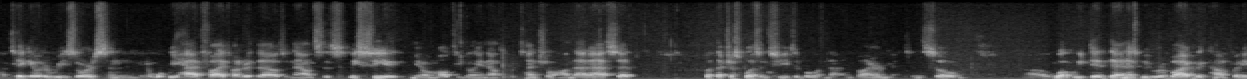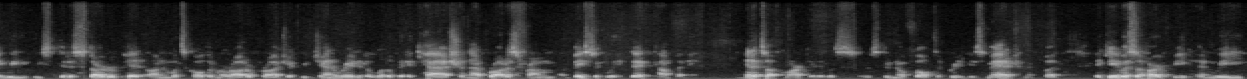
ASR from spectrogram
uh, take out a resource, and you know what we had 500,000 ounces. We see you know multi-million ounce potential on that asset, but that just wasn't feasible in that environment. And so, uh, what we did then is we revived the company. We, we did a starter pit on what's called the Mirado project. We generated a little bit of cash, and that brought us from basically a dead company in a tough market. It was, it was through no fault of previous management, but it gave us a heartbeat, and we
